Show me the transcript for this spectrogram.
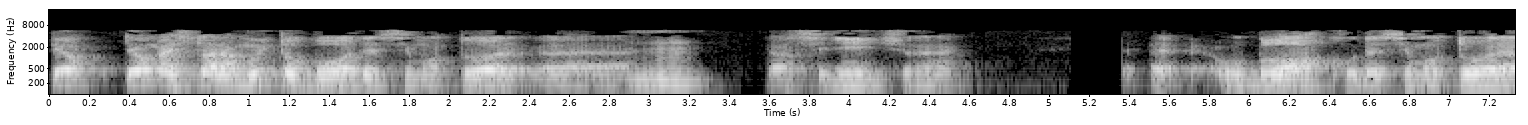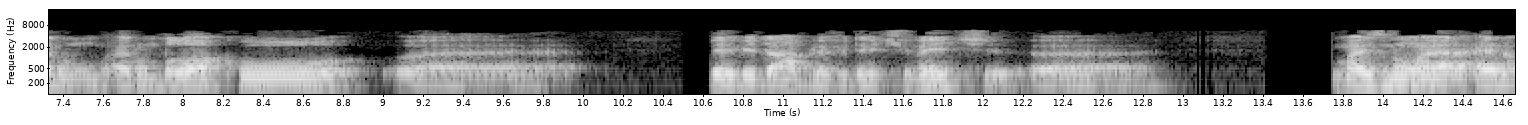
Tem, tem uma história muito boa desse motor, é, hum. é o seguinte, né? É, o bloco desse motor era um, era um bloco é, BMW, evidentemente, é, mas não era. era,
